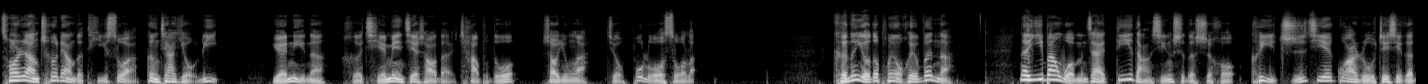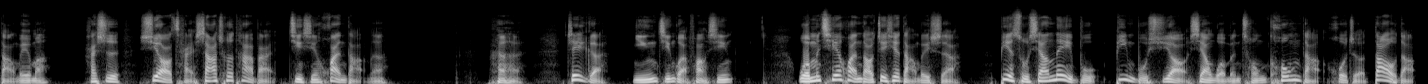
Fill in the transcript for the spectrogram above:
从而让车辆的提速啊更加有力。原理呢和前面介绍的差不多，邵雍啊就不啰嗦了。可能有的朋友会问呢，那一般我们在低档行驶的时候，可以直接挂入这些个档位吗？还是需要踩刹车踏板进行换挡呢？哈哈，这个您尽管放心，我们切换到这些档位时啊。变速箱内部并不需要像我们从空档或者倒档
